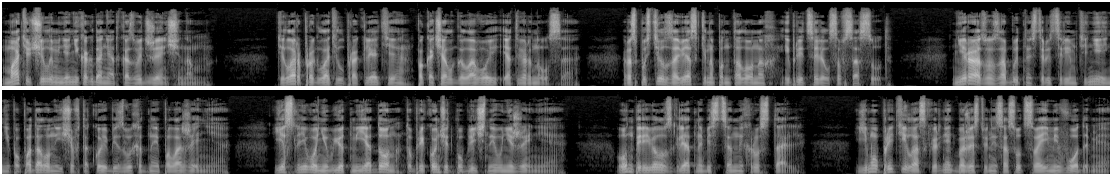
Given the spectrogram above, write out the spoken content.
Мать учила меня никогда не отказывать женщинам. Тилар проглотил проклятие, покачал головой и отвернулся. Распустил завязки на панталонах и прицелился в сосуд. Ни разу за бытность рыцарем теней не попадал он еще в такое безвыходное положение. Если его не убьет Миядон, то прикончит публичное унижение. Он перевел взгляд на бесценный хрусталь. Ему притило осквернять божественный сосуд своими водами,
